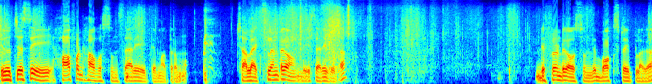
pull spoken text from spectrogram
ఇది వచ్చేసి హాఫ్ అండ్ హాఫ్ వస్తుంది శారీ అయితే మాత్రము. చాలా ఎక్సలెంట్గా ఉంది ఈ శారీ కూడా. డిఫరెంట్గా వస్తుంది బాక్స్ టైప్ లాగా.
